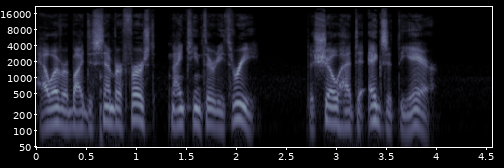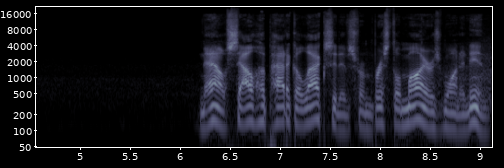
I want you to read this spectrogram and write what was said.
However, by December 1st, 1933, the show had to exit the air. Now, Sal Hepatica laxatives from Bristol Myers wanted in.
